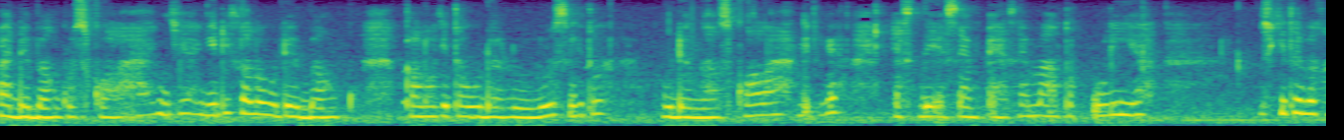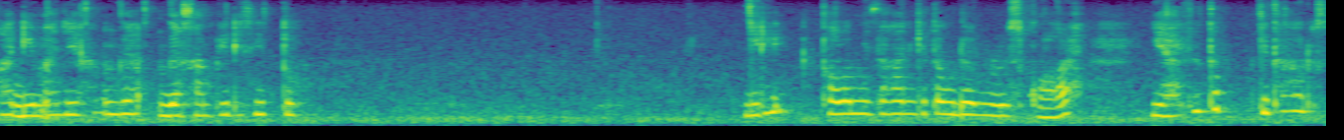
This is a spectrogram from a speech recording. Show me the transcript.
pada bangku sekolah aja. Jadi kalau udah bangku kalau kita udah lulus gitu udah nggak sekolah gitu ya SD SMP SMA atau kuliah terus kita bakal diem aja. Enggak enggak sampai di situ. Jadi kalau misalkan kita udah lulus sekolah ya tetap kita harus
